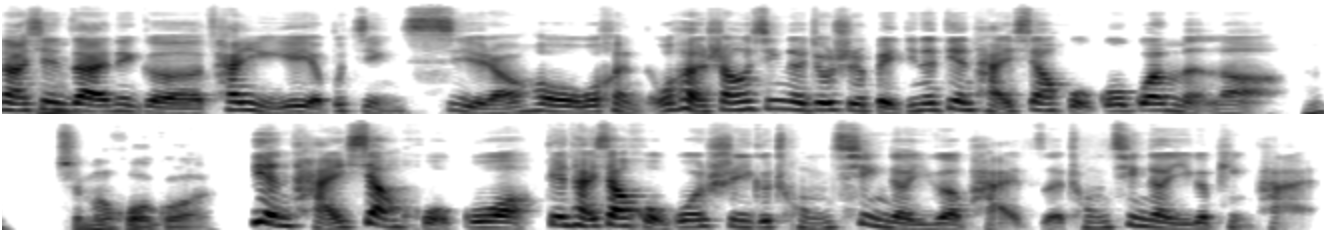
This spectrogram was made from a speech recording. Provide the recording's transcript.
那现在那个餐饮业也不景气，然后我很我很伤心的就是北京的电台巷火锅关门了。嗯，什么火锅？电台巷火锅，电台巷火锅是一个重庆的一个牌子，重庆的一个品牌。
